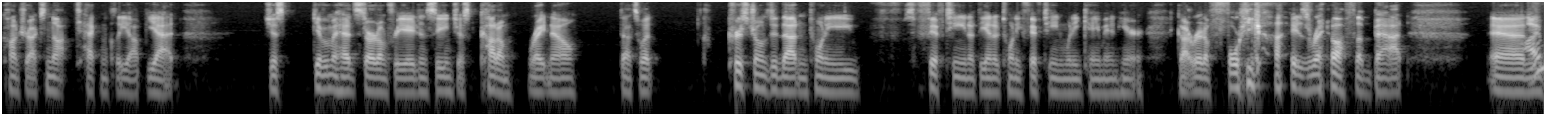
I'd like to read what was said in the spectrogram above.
contract's not technically up yet. Just give them a head start on free agency. Just cut them right now. That's what Chris Jones did that in 2015 at the end of 2015 when he came in here. Got rid of 40 guys right off the bat. And I'm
